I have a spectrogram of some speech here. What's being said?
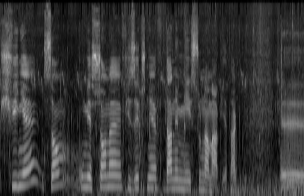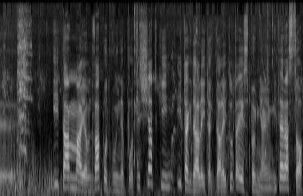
świnie są umieszczone fizycznie w danym miejscu na mapie, tak? Y, I tam mają dwa podwójne płoty z siatki i tak dalej, i tak dalej. Tutaj je spełniają. I teraz co?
